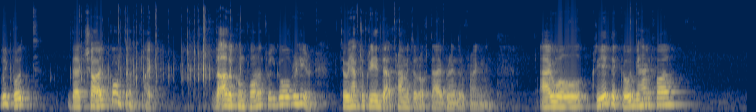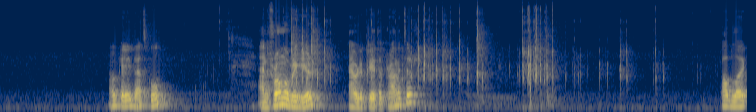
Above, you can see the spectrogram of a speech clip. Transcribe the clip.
we put the child content, like the other component will go over here. So we have to create that parameter of type render fragment. I will create the code behind file. Okay, that's cool. And from over here, I will create a parameter. Public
